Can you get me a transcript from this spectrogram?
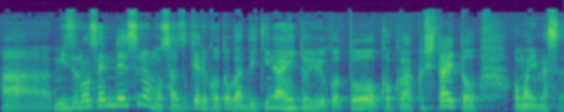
あ水の洗礼すらも授けることができないということを告白したいと思います。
